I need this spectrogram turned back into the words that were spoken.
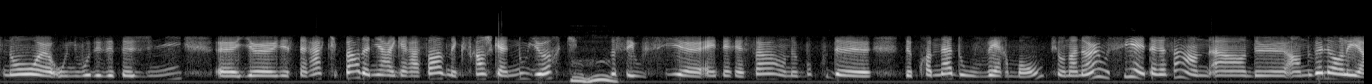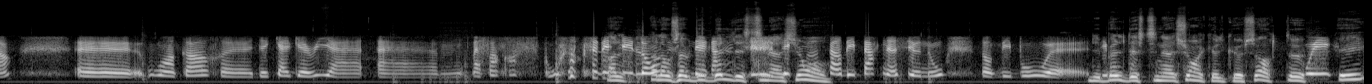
sinon, au niveau des États-Unis, il y a une itinéraire qui part de Niagara Falls, mais qui se rend jusqu'à New York. Mhm. Ça, c'est aussi intéressant. On a beaucoup de, de, promenades au Vermont. Puis on en a un aussi intéressant en, en, en Nouvelle-Orléans. Euh, ou encore euh, de Calgary à, à, à San Francisco. c'est des, alors, des longs alors, vous avez des belles destinations. Par des parcs nationaux, donc des beaux... Euh, des, des, belles beaux... destinations en quelque sorte. Oui. Et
